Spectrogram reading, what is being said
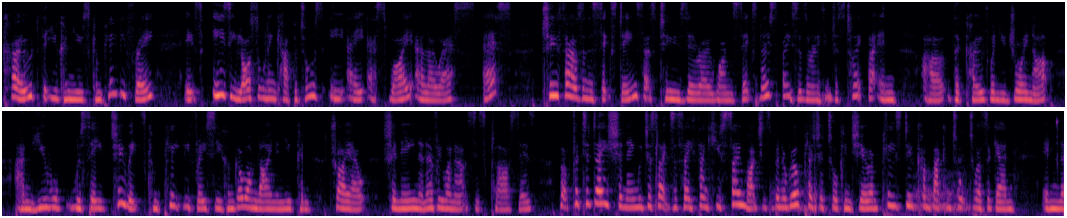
code that you can use completely free. It's Easy Loss, all in capitals, E A S Y L O S S. 2016, so that's 2016, no spaces or anything, just type that in uh, the code when you join up and you will receive two weeks completely free so you can go online and you can try out Shanine and everyone else's classes. But for today, Shanine, we'd just like to say thank you so much. It's been a real pleasure talking to you and please do come back and talk to us again in the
